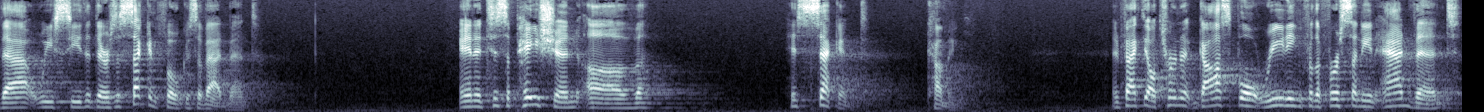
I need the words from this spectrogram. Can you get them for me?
that we see that there's a second focus of Advent an anticipation of his second coming. In fact, the alternate gospel reading for the first Sunday in Advent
